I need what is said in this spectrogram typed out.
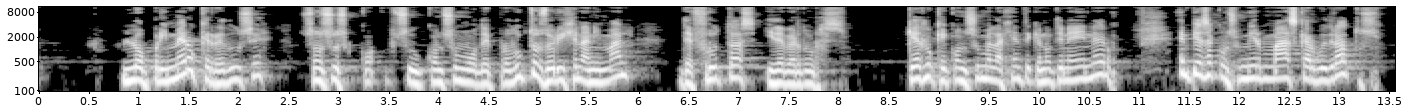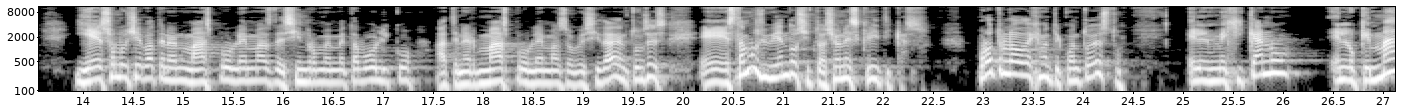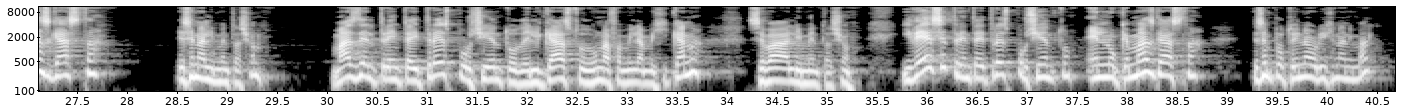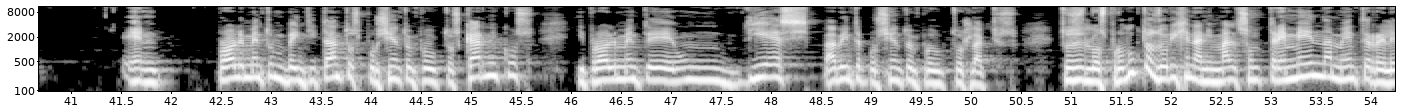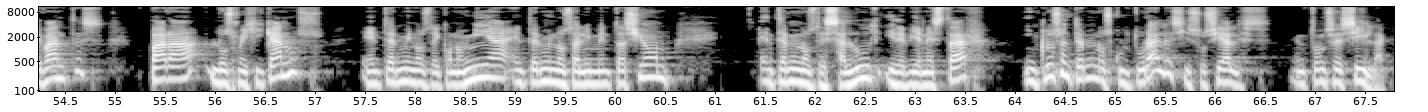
lo primero que reduce son su consumo de productos de origen animal, de frutas y de verduras. ¿Qué es lo que consume la gente que no tiene dinero? Empieza a consumir más carbohidratos. Y eso los lleva a tener más problemas de síndrome metabólico, a tener más problemas de obesidad. Entonces, eh, estamos viviendo situaciones críticas. Por otro lado, déjame te cuento esto. El mexicano en lo que más gasta es en alimentación. Más del 33% del gasto de una familia mexicana se va a alimentación. Y de ese 33%, en lo que más gasta es en proteína de origen animal. En probablemente un veintitantos por ciento en productos cárnicos y probablemente un 10 a 20 por ciento en productos lácteos. Entonces, los productos de origen animal son tremendamente relevantes para los mexicanos en términos de economía, en términos de alimentación, en términos de salud y de bienestar, incluso en términos culturales y sociales. Entonces, sí, la,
